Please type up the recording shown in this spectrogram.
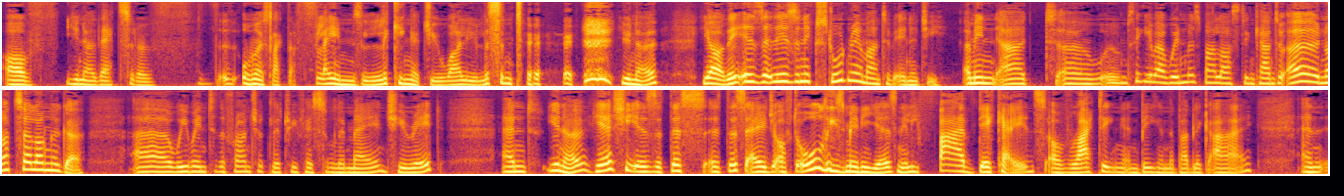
of you know that sort of almost like the flames licking at you while you listen to her, you know. Yeah, there is there's an extraordinary amount of energy. I mean, uh, I'm thinking about when was my last encounter? Oh, not so long ago. Uh, we went to the Franschhoek Literary Festival in May, and she read. And you know, here she is at this at this age, after all these many years, nearly five decades of writing and being in the public eye, and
